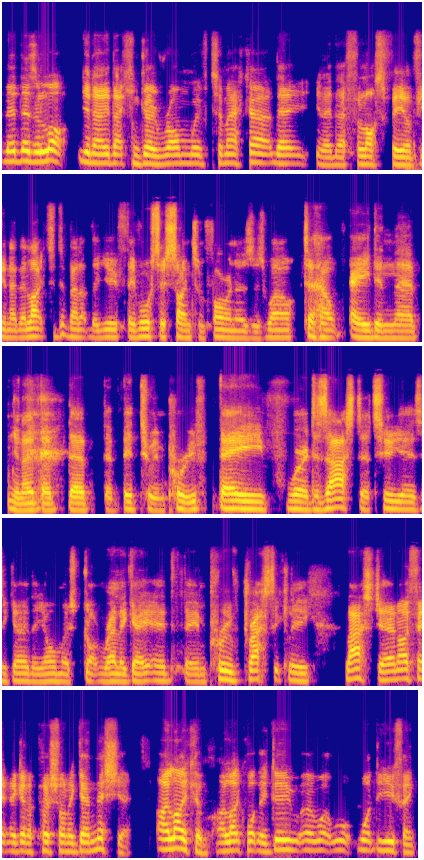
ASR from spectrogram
there's a lot you know that can go wrong with Tammeka. They you know their philosophy of you know they like to develop the youth. They've also signed some foreigners as well to help aid in their you know their their, their bid to improve. They were a disaster two years ago. They almost got relegated. They improved drastically last year, and I think they're going to push on again this year. I like them. I like what they do. Uh, what, what, what do you think?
